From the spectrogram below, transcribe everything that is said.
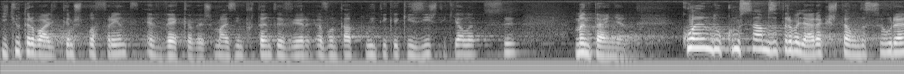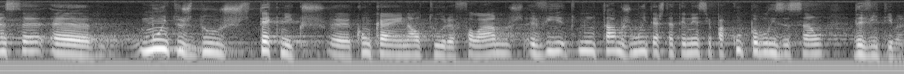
e que o trabalho que temos pela frente é de décadas. Mais importante é ver a vontade política que existe e que ela se mantenha. Quando começámos a trabalhar a questão da segurança, uh, muitos dos técnicos uh, com quem na altura falámos, havia, notámos muito esta tendência para a culpabilização da vítima.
